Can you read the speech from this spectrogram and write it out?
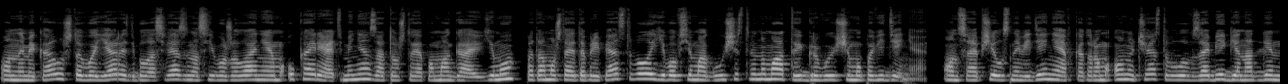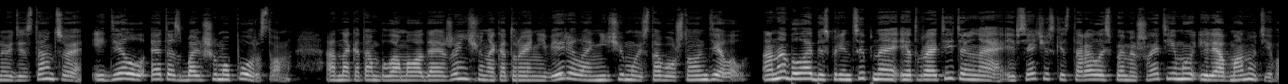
Он намекал, что его ярость была связана с его желанием укорять меня за то, что я помогаю ему, потому что это препятствовало его всемогущественному отыгрывающему поведению. Он сообщил сновидение, в котором он участвовал в забеге на длинную дистанцию и делал это с большим упорством. Однако там была молодая женщина, которая не верила ничему из того, что он делал. Она была беспринципная и отвратительная, и всячески старалась помешать ему или обмануть его.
